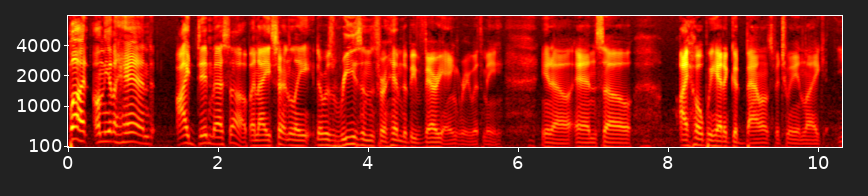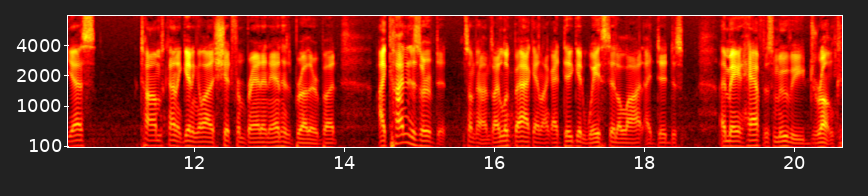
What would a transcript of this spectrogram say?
but on the other hand, I did mess up, and I certainly there was reasons for him to be very angry with me, you know, and so I hope we had a good balance between like, yes, Tom's kind of getting a lot of shit from Brandon and his brother, but I kind of deserved it. Sometimes I look back and like I did get wasted a lot. I did just I made half this movie drunk,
